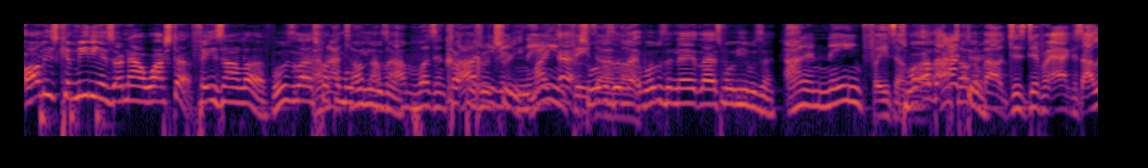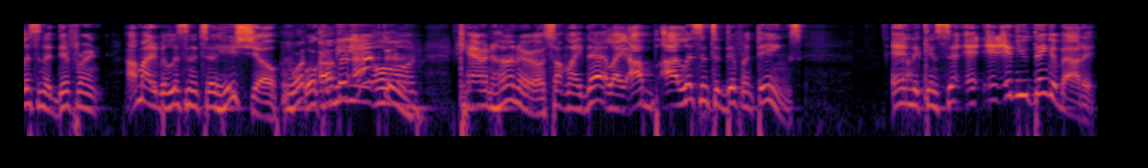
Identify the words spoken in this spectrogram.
all these comedians are now washed up. Faizon Love. What was the last I'm fucking not movie he was in? I'm- I wasn't- I Couples didn't even Retreat. Mike name Epps. What was Faizon the Love. what was the last movie he was in? I didn't name Faizon. what Love. I'm actor? talking about just different actors. I listen to different. I might have been listening to his show What or comedian on Karen Hunter or something like that. Like I, I listen to different things, and the consent. And, and if you think about it,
